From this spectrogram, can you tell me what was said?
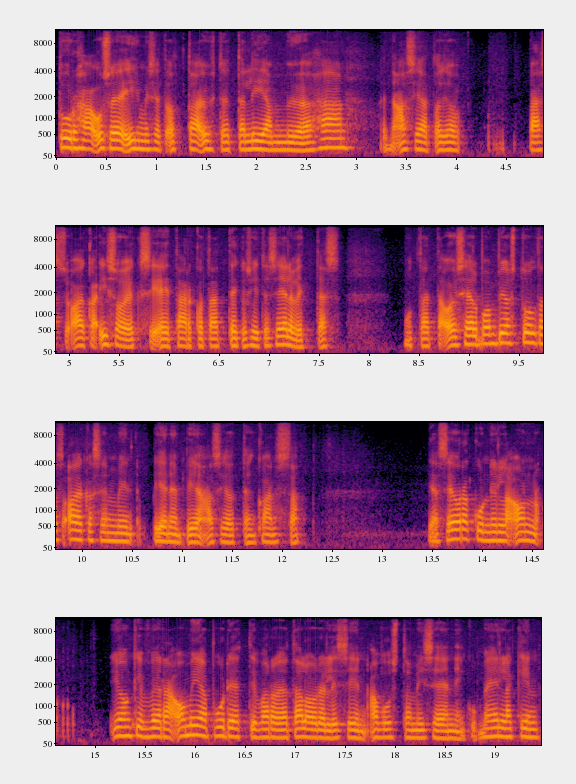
Turhaa usein ihmiset ottaa yhteyttä liian myöhään. Että asiat on jo päässyt aika isoiksi. Ei tarkoita, etteikö siitä selvittäisi. Mutta että olisi helpompi, jos tultaisiin aikaisemmin pienempien asioiden kanssa. Ja seurakunnilla on jonkin verran omia budjettivaroja taloudellisiin avustamiseen, niin kuin meilläkin.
